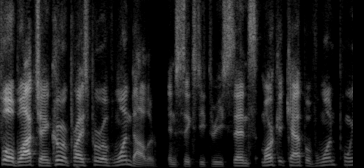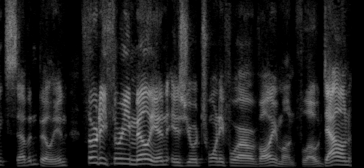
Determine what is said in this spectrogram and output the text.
Flow blockchain current price per of $1.63, market cap of 1.7 billion. 33 million is your 24-hour volume on Flow, down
